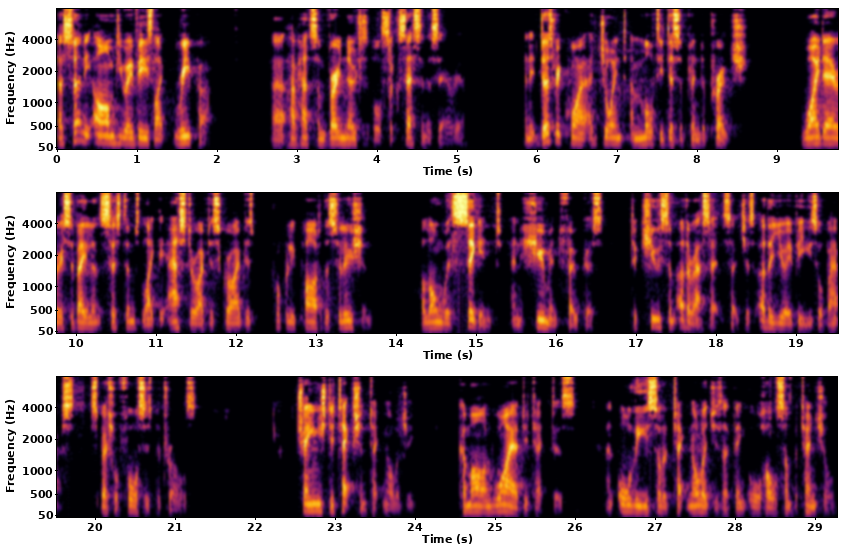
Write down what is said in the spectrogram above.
Now, certainly armed UAVs like Reaper uh, have had some very noticeable success in this area. And it does require a joint and multidisciplined approach. Wide area surveillance systems like the ASTOR I've described is probably part of the solution, along with SIGINT and HUMINT focus to cue some other assets such as other UAVs or perhaps special forces patrols. Change detection technology, command wire detectors, and all these sort of technologies, I think, all hold some potential.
